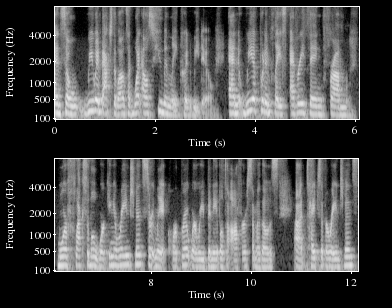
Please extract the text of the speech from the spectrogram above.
And so we went back to the well and said, what else humanly could we do? And we have put in place everything from more flexible working arrangements, certainly at corporate, where we've been able to offer some of those uh, types of arrangements.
